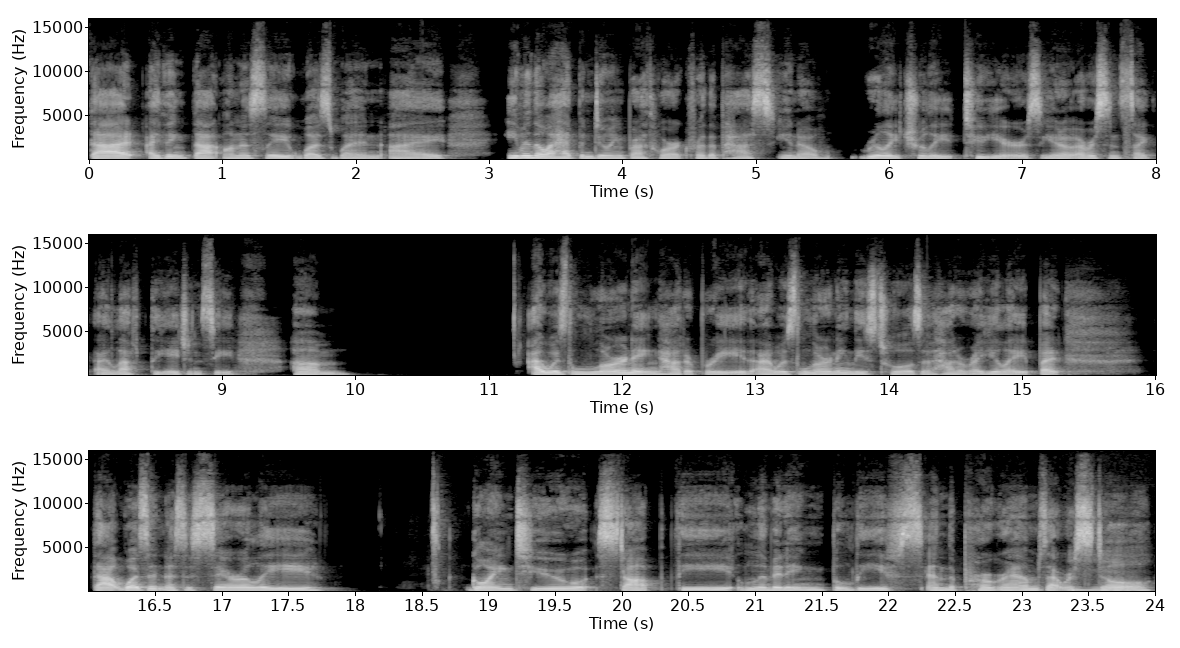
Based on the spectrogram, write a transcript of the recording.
that I think that honestly was when I, even though I had been doing breath work for the past, you know, really truly two years, you know, ever since like I left the agency, um, I was learning how to breathe. I was learning these tools of how to regulate, but that wasn't necessarily going to stop the limiting beliefs and the programs that were mm-hmm. still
